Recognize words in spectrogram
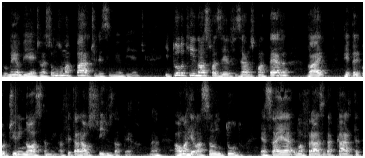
do, meio ambiente, nós somos uma parte desse meio ambiente. E tudo que nós fazer, fizermos com a Terra vai repercutir em nós também, afetará os filhos da Terra. Né? Há uma relação em tudo. Essa é uma frase da carta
